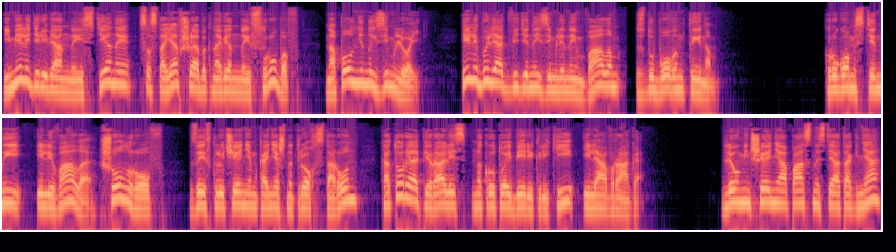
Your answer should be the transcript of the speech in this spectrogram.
имели деревянные стены, состоявшие обыкновенно из срубов, наполненных землей, или были обведены земляным валом с дубовым тыном. Кругом стены или вала шел ров, за исключением, конечно, трех сторон, которые опирались на крутой берег реки или оврага. Для уменьшения опасности от огня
